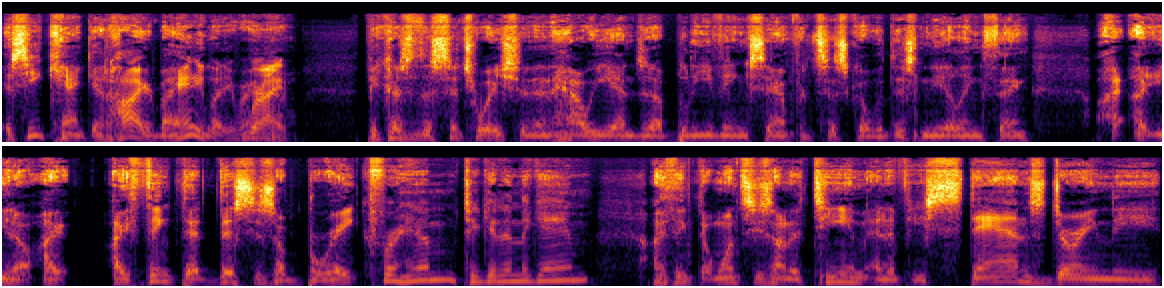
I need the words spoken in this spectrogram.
is he can't get hired by anybody right, Right. now because of the situation and how he ended up leaving San Francisco with this kneeling thing. I, I you know I. I think that this is a break for him to get in the game. I think that once he's on a team and if he stands during the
